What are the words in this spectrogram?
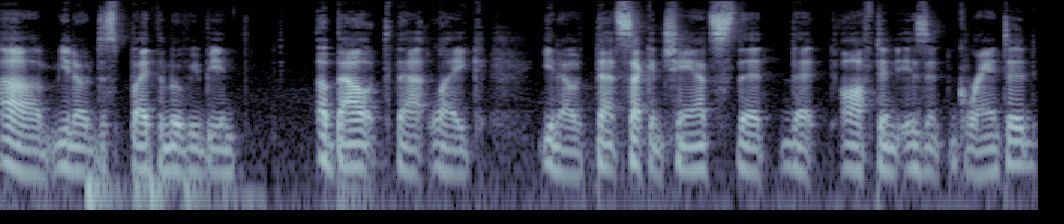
Um, you know, despite the movie being about that, like you know, that second chance that that often isn't granted.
